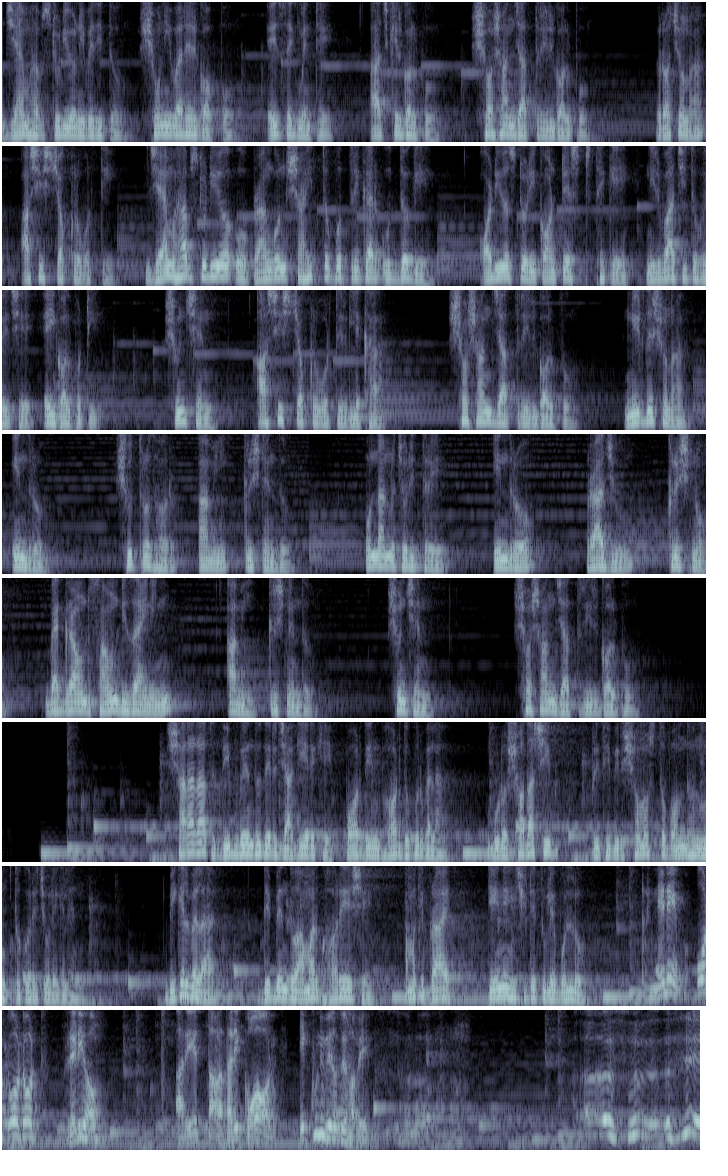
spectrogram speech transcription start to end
Jam hub studio নিবেদিত শনিবারের গল্প এই সেগমেন্টে আজকের গল্প, শ্মশান যাত্রীর গল্প। রচনা Ashis Chakraborty. Jam Hub Studio ও প্রাঙ্গণ সাহিত্য পত্রিকার উদ্যোগে অডিও স্টোরি কন্টেস্ট থেকে নির্বাচিত হয়েছে এই গল্পটি। শুনছেন আশিস চক্রবর্তীর লেখা শ্মশান যাত্রীর গল্প। নির্দেশনা, ইন্দ্র। সূত্রধর আমি কৃষ্ণেন্দু। অন্যান্য চরিত্রে Indra, Raju, Krishna, background sound designing আমি কৃষ্ণেন্দু। শুনছেন শ্মশান যাত্রীর গল্প। সারা রাত দিব্যেন্দুদের জাগিয়ে রেখে পরদিন ভর দুপুরবেলা বুড়ো সদাশিব পৃথিবীর সমস্ত বন্ধন মুক্ত করে চলে গেলেন। বিকেলবেলা দিব্যেন্দু আমার ঘরে এসে আমাকে প্রায় টেনে হিঁচড়ে তুলে বলল নে নে ওট ওট ওট রেডি হও। আরে তাড়াতাড়ি কর এক্ষুনি বেরোতে হবে।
